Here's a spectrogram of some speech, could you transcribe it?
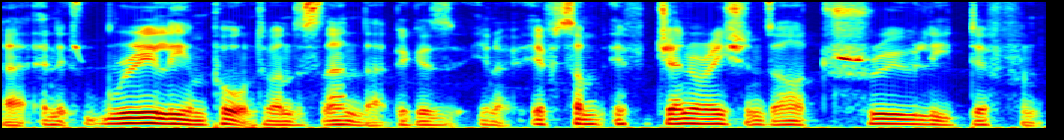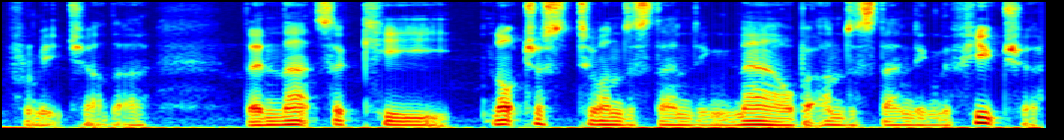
uh, and it's really important to understand that because you know if some if generations are truly different from each other, then that's a key not just to understanding now, but understanding the future.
